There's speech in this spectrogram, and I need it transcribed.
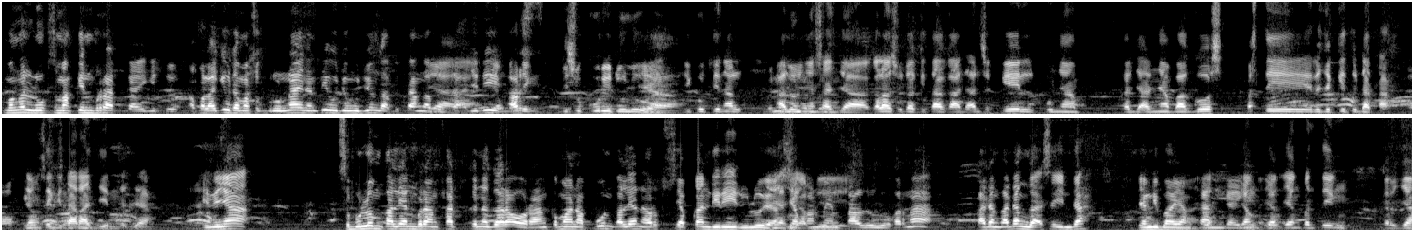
mengeluh semakin berat kayak gitu. Apalagi udah masuk Brunei nanti ujung-ujung nggak betah nggak Ya, betah. Jadi harus disyukuri dulu, Iya. ikutin al- Benar, alurnya benar, saja. Kalau sudah kita keadaan skill, punya kerjaannya bagus, pasti rezeki itu datang. Oke, yang penting kita rajin saja. intinya sebelum kalian berangkat ke negara orang ke mana pun kalian harus siapkan diri dulu ya, siap siapkan diri. mental dulu karena kadang-kadang nggak seindah yang dibayangkan Nah, kayak yang, gitu. yang yang penting kerja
